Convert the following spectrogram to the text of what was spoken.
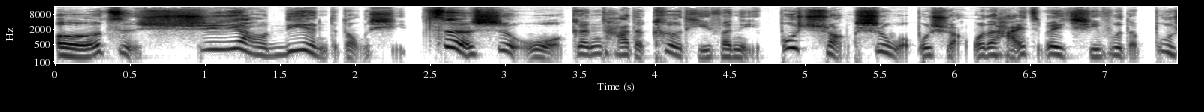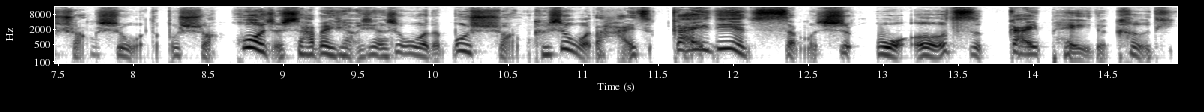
儿子需要练的东西，这是我跟他的课题分离。不爽是我不爽，我的孩子被欺负的不爽是我的不爽，或者是他被挑衅是我的不爽。可是我的孩子该练什么，是我儿子该陪的课题。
